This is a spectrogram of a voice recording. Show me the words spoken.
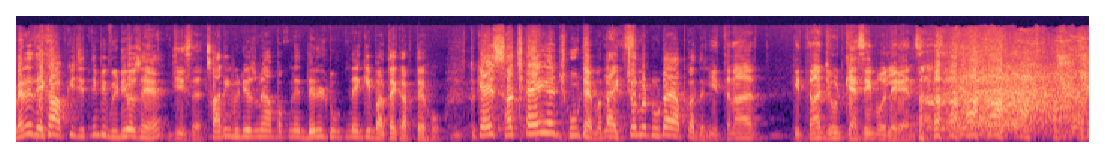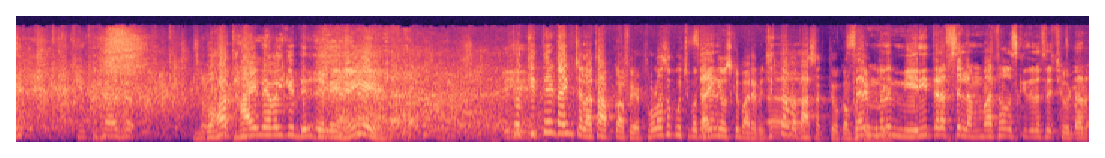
मैंने देखा आपकी जितनी भी वीडियोस हैं जी सर सारी वीडियोस में आप अपने दिल टूटने की बातें करते हो। तो क्या ये सच है या झूठ है? मतलब एक्चुअल में टूटा है आपका दिल? इतना इतना झूठ कैसे ही बोलेगा इंसान? बहुत हाई लेवल के दिल जले हैं ये। तो कितने टाइम चला था आपका अफेयर थोड़ा सा कुछ बताएँगे उसके बारे में जितना बता सकते हो सर मतलब मेरी तरफ़ से लंबा था उसकी तरफ़ से छोटा था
